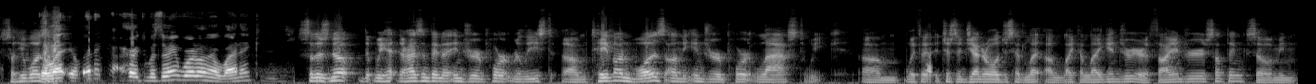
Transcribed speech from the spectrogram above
So he was. The Ilenic got hurt. Was there any word on Ilenic? So there's no that we ha- there hasn't been an injury report released. Um, Tayvon was on the injury report last week um, with a, just a general, just had le- a, like a leg injury or a thigh injury or something. So I mean,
